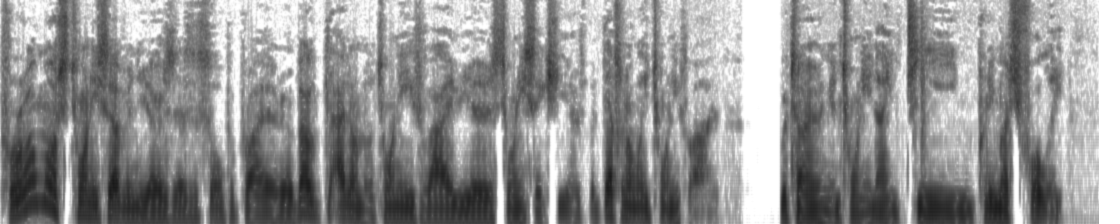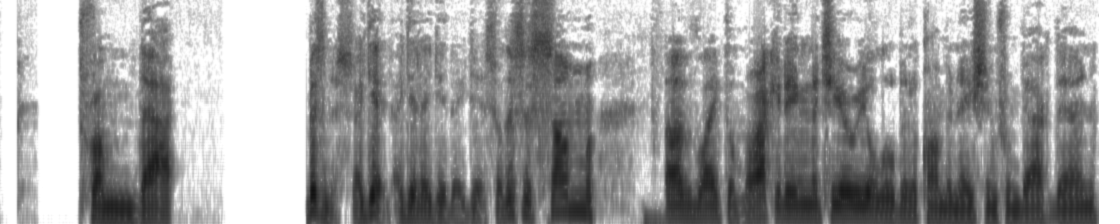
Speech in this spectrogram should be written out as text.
for almost 27 years as a sole proprietor, about, I don't know, 25 years, 26 years, but definitely 25, retiring in 2019, pretty much fully from that business. I did, I did, I did, I did. So this is some of like the marketing material, a little bit of combination from back then.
